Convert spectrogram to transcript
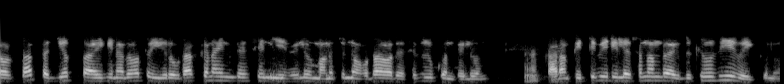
অর্থাৎ তাজিয়ত পাই কিনা তো হয়তো ইউরোপ রাখনা ইন্দেশে নিয়ে পেলুন মানুষের নহদা হদে সে কোন পেলুন কারণ পৃথিবীর রিলেশন আমরা একদিকেও দিয়ে হই কোনো।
